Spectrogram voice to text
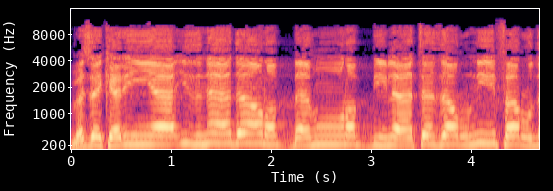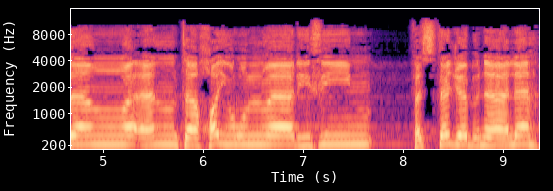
وزكريا إذ نادى ربه رب لا تذرني فردا وأنت خير الوارثين. فاستجبنا له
